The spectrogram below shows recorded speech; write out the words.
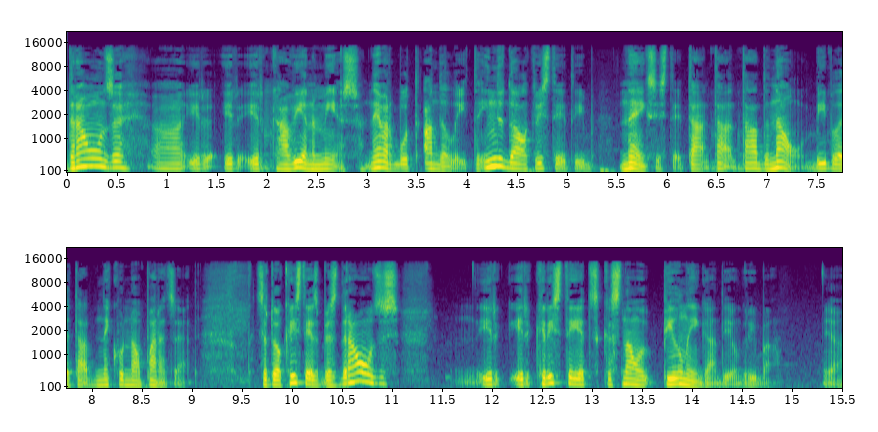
draudze uh, ir, ir, ir kā viena miesa. Nevar būt atdalīta. Individuāla kristietība neeksistē. Tā, tā, tāda nav. Bībelē tāda nekur nav paredzēta. Līdz ar to kristietis bez draudzes ir, ir kristietis, kas nav pilnīgā dievgribā. Jā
